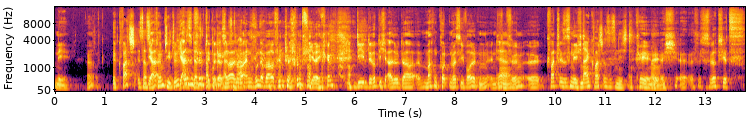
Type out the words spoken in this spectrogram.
Nee. Ja, äh, Quatsch, ist das ja, ein Filmtitel? Ja, das ist ein Filmtitel. Okay, das war, war, ein wunderbarer Film für Fünfjährige, die wirklich alle da machen konnten, was sie wollten in diesem ja. Film. Äh, Quatsch ist es nicht. Nein, Quatsch ist es nicht. Okay, genau. ich, äh, es wird jetzt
